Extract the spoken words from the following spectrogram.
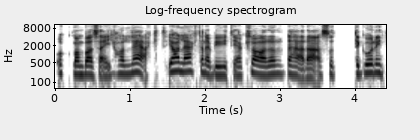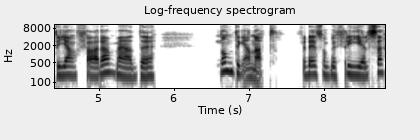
och man bara säger, jag har läkt, jag har läkt den här biten, jag klarar det här. Alltså, det går inte att jämföra med eh, någonting annat, för det är som befrielse.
